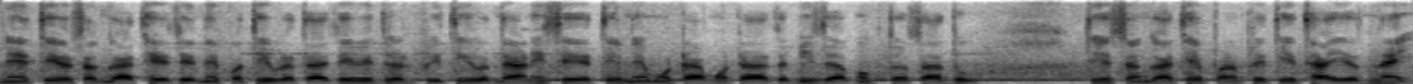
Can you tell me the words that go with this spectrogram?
ને તે સંગાથે જેને પતિવ્રતા જેવી દ્રઢ પ્રીતિ બંધાણી છે, તેને મોટા મોટા જ બીજા મુક્ત સાધુ, તે સંગાથે પણ પ્રીતિ થાય જ નહીં.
